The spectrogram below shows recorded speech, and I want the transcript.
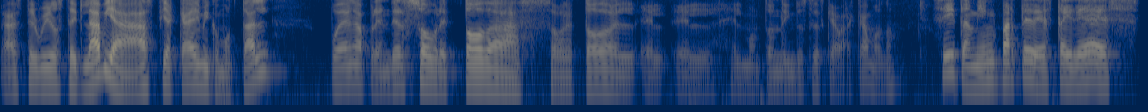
a, este Real Estate Lab y a Asti Academy como tal, puedan aprender sobre todas, sobre todo el, montón de industrias que abarcamos, ¿no? Sí, también parte de esta idea es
